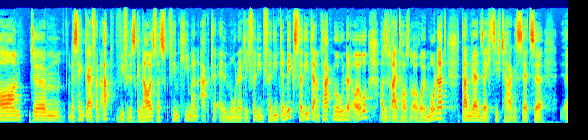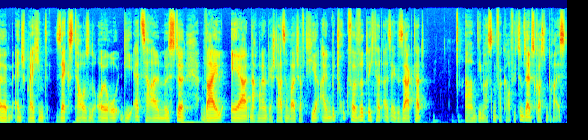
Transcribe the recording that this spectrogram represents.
Und ähm, das hängt davon ab, wie viel es genau ist, was Finn Kliman aktuell monatlich verdient. Verdient er nichts, verdient er am Tag nur 100 Euro, also 3000 Euro im Monat, dann werden 60 Tagessätze ähm, entsprechend 6000 Euro, die er zahlen müsste, weil er nach Meinung der Staatsanwaltschaft hier einen Betrug verwirklicht hat, als er gesagt hat, ähm, die Masken verkaufe ich zum Selbstkostenpreis.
